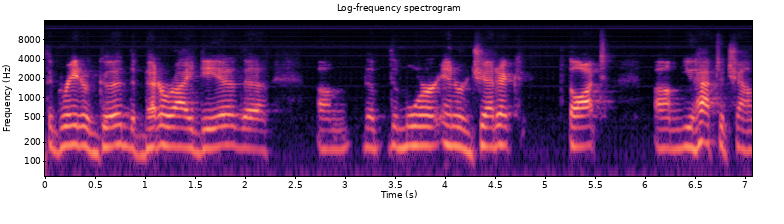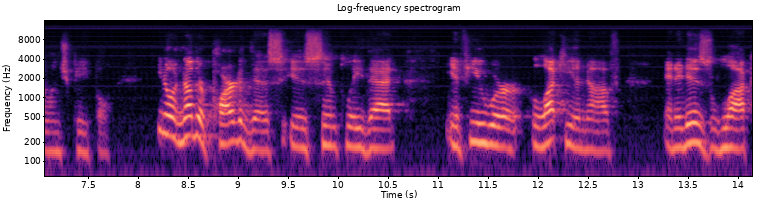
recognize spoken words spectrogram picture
the greater good, the better idea, the um, the, the more energetic thought, um, you have to challenge people. You know, another part of this is simply that if you were lucky enough, and it is luck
